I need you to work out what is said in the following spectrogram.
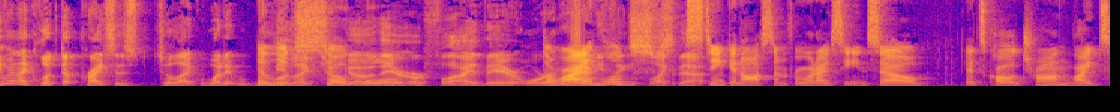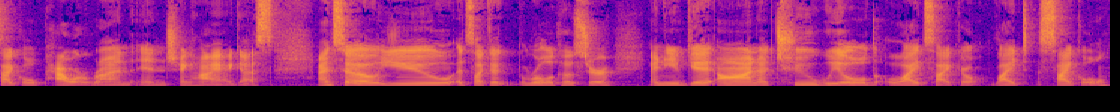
even like looked up prices to like what it would It be like so to go cool. there or fly there or, The or ride anything looks like that. stinking awesome from what I've seen. So it's called Tron Light Cycle Power Run in Shanghai, I guess. And so you, it's like a roller coaster, and you get on a two wheeled light cycle. Light cycle.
